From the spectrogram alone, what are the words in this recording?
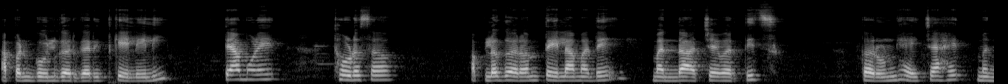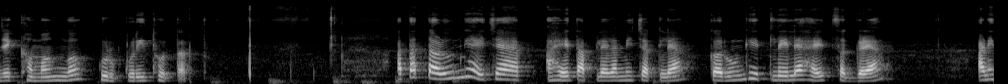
आपण गोल गरगरीत केलेली. त्यामुळे थोडंसं आपलं गरम तेलामध्ये मंद आचेवरतीच करून घ्यायचे आहेत. म्हणजे खमंग कुरकुरीत होतात. आता तळून घ्यायच्या आहेत आपल्याला. मी चकल्या करून घेतलेल्या आहेत सगळ्या. आणि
